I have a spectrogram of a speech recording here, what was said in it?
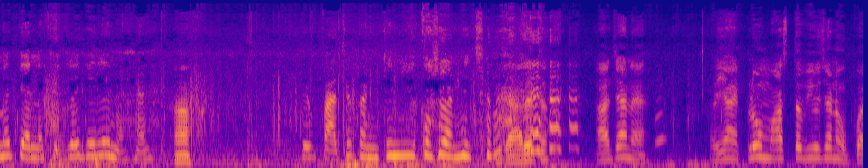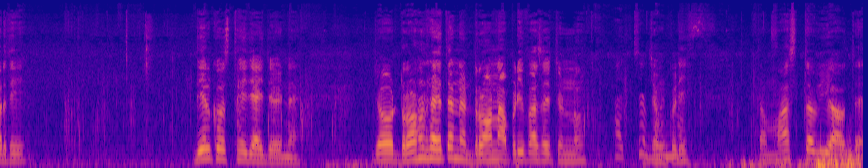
મેં ત્યાં નથી ગયેલી ને? હા. તે પાછું કન્ટિન્યુ કરવાની છે. ત્યારે તો આ છે ને અહીંયા એટલું મસ્ત વ્યૂ છે ને ઉપરથી. દિલ ખુશ થઈ જાય જોઈને જો ડ્રોન રહેતા ને ડ્રોન આપણી પાસે ચૂનનું જમકડી તો મસ્ત વ્યૂ આવતે.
